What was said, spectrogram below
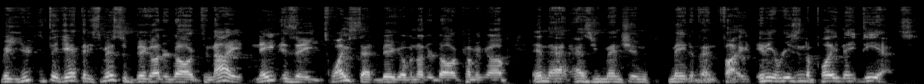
mean, you, you think Anthony Smith's a big underdog tonight. Nate is a twice that big of an underdog coming up in that, as you mentioned, main event fight. Any reason to play Nate Diaz?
